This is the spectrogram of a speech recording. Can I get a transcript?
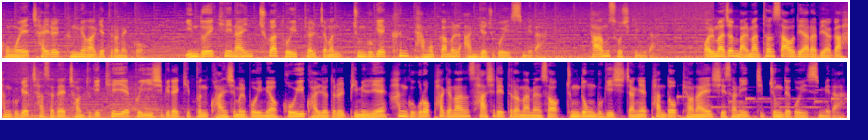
공호의 차이를 극명하게 드러냈고 인도의 K9 추가 도입 결정은 중국에 큰 당혹감을 안겨주고 있습니다. 다음 소식입니다. 얼마 전 말 많던 사우디아라비아가 한국의 차세대 전투기 KF-21에 깊은 관심을 보이며 고위 관료들을 비밀리에 한국으로 파견한 사실이 드러나면서 중동 무기 시장의 판도 변화의 시선이 집중되고 있습니다.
